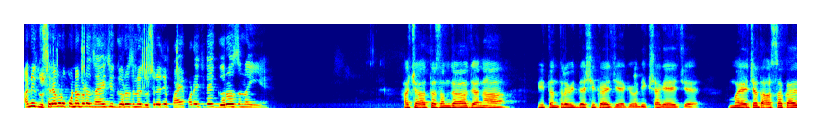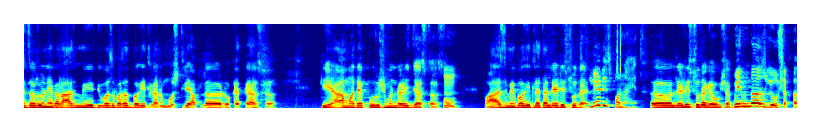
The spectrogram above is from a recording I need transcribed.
आणि दुसऱ्याकडे कोणाकडे जायची गरज नाही दुसऱ्याचे पाय पडायची काही गरज नाहीये. अच्छा आता समजा ज्यांना ही तंत्रविद्या शिकायची आहे किंवा दीक्षा घ्यायची आहे मग याच्यात असं काय जरूर नाही? कारण आज मी दिवसभरात बघितलं कारण मोस्टली आपलं डोक्यात काय असतं की ह्यामध्ये पुरुष मंडळीच जास्त असतं आज मी बघितलं तर लेडीज सुद्धा आहेत. लेडीज पण आहेत. तर लेडीज सुद्धा घेऊ शकतात. बिंदास घेऊ शकतात.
